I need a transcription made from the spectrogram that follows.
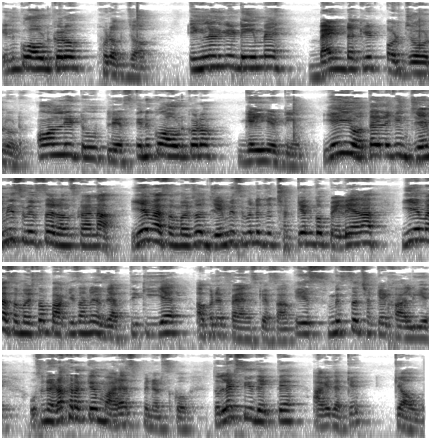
इनको आउट करो फुड़क जाओ। इंग्लैंड की टीम में बैन डकिट और Joe Root only two players इनको आउट करो, गई है टीम यही होता है, लेकिन जेमी स्मिथ से रन खाना, ये मैं समझता हूँ जेमी स्मिथ ने जो छक्के इनको पहले है ना, ये मैं समझता हूँ पाकिस्तान ने ज़्यादा की है अपने फैंस के साथ। ये स्मिथ से छक्के खा लिए, उसने रख रख के मारा स्पिनर्स को। तो लेट्स ये देखते हैं, आगे जाके क्या होगा।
